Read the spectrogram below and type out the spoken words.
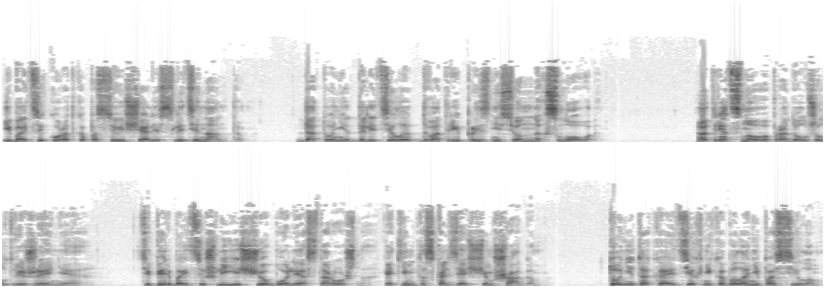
и бойцы коротко посовещались с лейтенантом. До Тони долетело два-три произнесенных слова. Отряд снова продолжил движение – Теперь бойцы шли еще более осторожно, каким-то скользящим шагом. То не такая техника была не по силам.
